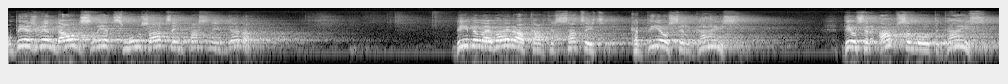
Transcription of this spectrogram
Un bieži vien daudzas lietas mūsu acīm paslīd garām. Bībelē vairāk kārt ir sacīts, ka Dievs ir gaisma. Dievs ir absolūta gaisma.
